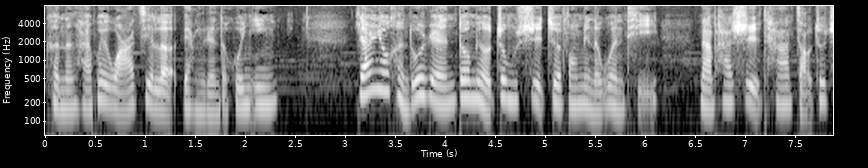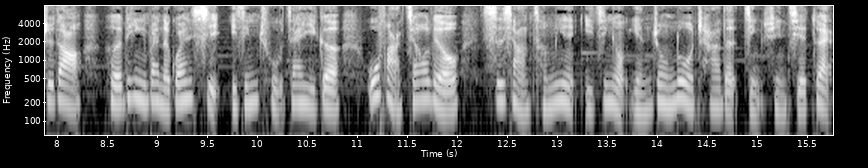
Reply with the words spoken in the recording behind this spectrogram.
可能还会瓦解了两人的婚姻。然而有很多人都没有重视这方面的问题。哪怕是他早就知道和另一半的关系已经处在一个无法交流、思想层面已经有严重落差的警讯阶段，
